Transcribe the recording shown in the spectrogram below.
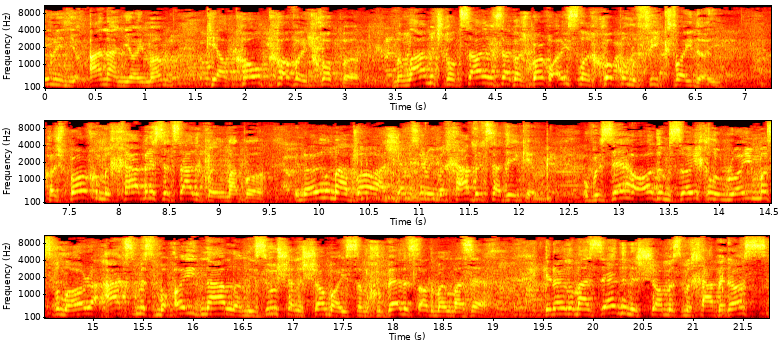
in anan yoimam ki al kol kovod chuppah melamich chol tzaddik Baruch oisla chuppah lefi kvoidoi. Kosh Baruch Hu mechaber is a by Olam Haba. In Olam Haba, Hashem is to be mechaber tzaddikim. ובזה האדם זויכל רוימוס ולאורה עצמס מועיד נעלה מזו שהנשמה היא סמכובד את האדם בעולם הזה. In Olam Hazeh, the neshama is mechabed us.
